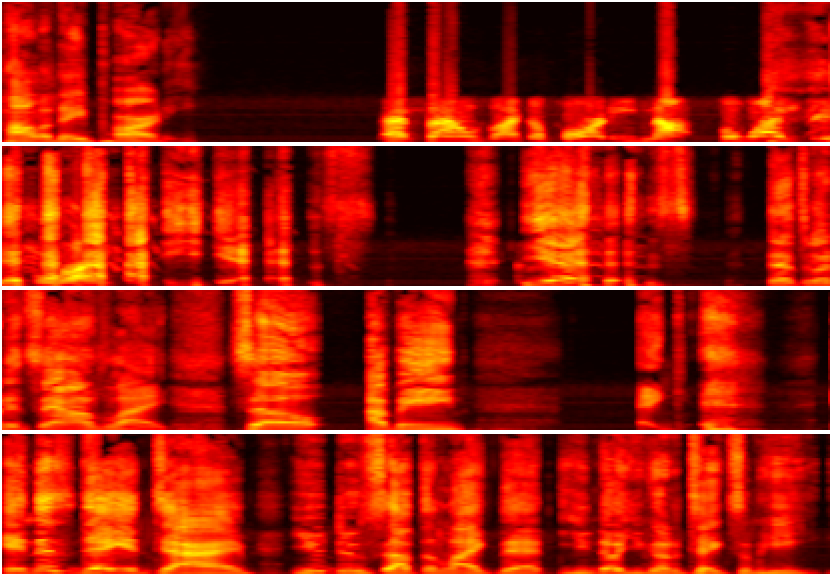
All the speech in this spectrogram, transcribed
holiday party." That sounds like a party not for white people, right? yes. Yes. That's what it sounds like. So, I mean, in this day and time, you do something like that, you know you're going to take some heat.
